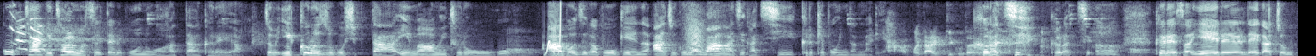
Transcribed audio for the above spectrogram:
꼭 자기 젊었을 때를 보는 것 같다 그래요. 좀 이끌어주고 싶다 이 마음이 들어오고 어. 아버지가 보기에는 아주 그냥 망아지 같이 그렇게 보인단 말이야. 아, 막 날뛰고 다니네. 그렇지, 그렇지. 어. 그래서 얘를 내가 좀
